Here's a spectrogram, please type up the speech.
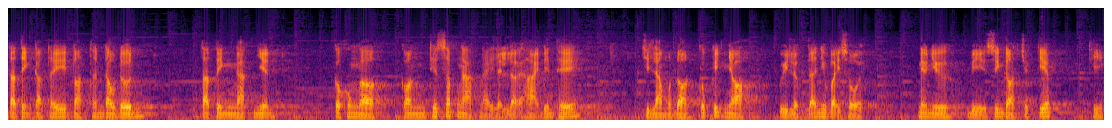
Tạ tinh cảm thấy toàn thân đau đớn. Tạ tinh ngạc nhiên. Cậu không ngờ con thiết sắp ngạc này lại lợi hại đến thế. Chỉ là một đòn công kích nhỏ, Uy lực đã như vậy rồi. Nếu như bị sinh đòn trực tiếp, Thì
